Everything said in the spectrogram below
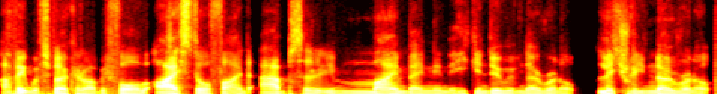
I think we've spoken about before. I still find absolutely mind bending that he can do with no run up, literally no run up,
